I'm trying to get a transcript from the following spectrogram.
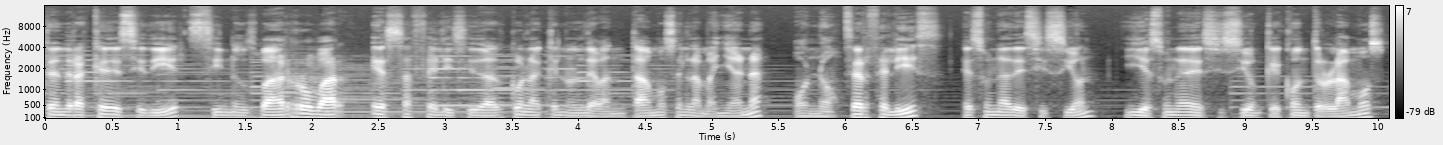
tendrá que decidir si nos va a robar esa felicidad con la que nos levantamos en la mañana o no. Ser feliz es una decisión y es una decisión que controlamos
